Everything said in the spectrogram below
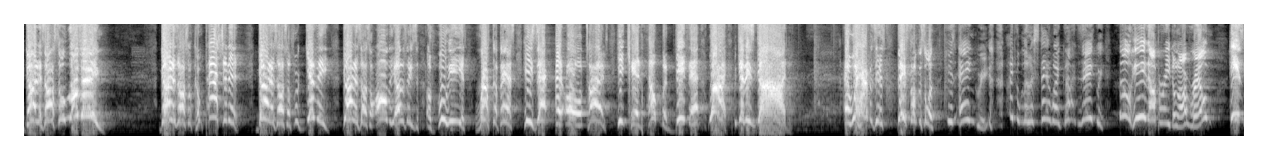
God is also loving. God is also compassionate. God is also forgiving. God is also all the other things of who He is wrapped up as. He's that at all times. He can't help but be that. Why? Because He's God. And what happens is they focus on, He's angry. I don't understand why God is angry. No, He ain't operating on our realm. He's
